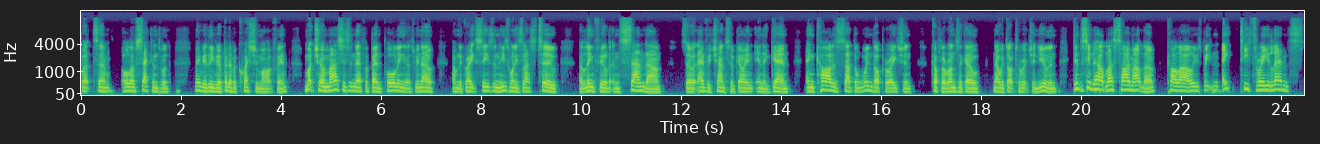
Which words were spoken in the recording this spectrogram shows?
but um, all those seconds would maybe leave you a bit of a question mark for him. Mucho Mas is in there for Ben Pauling, as we know, having a great season. He's won his last two at Lingfield and Sandown, so at every chance of going in again. Encarta's had the wind operation a couple of runs ago now with Dr. Richard Newland. Didn't seem to help last time out, though. Carlisle, he was beaten 83 lengths.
